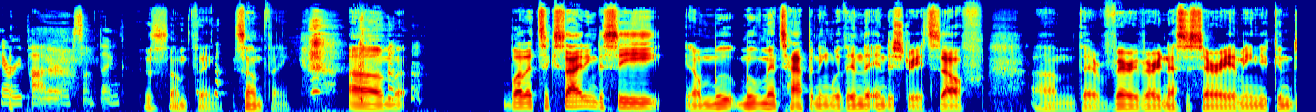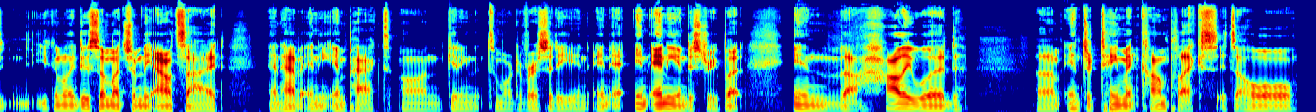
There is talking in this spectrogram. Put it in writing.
Harry Potter or something. something, something. Um, but it's exciting to see you know mo- movements happening within the industry itself. Um, they're very, very necessary. I mean, you can you can only do so much from the outside and have any impact on getting to more diversity in in, in any industry, but in the Hollywood um, entertainment complex. It's a whole.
